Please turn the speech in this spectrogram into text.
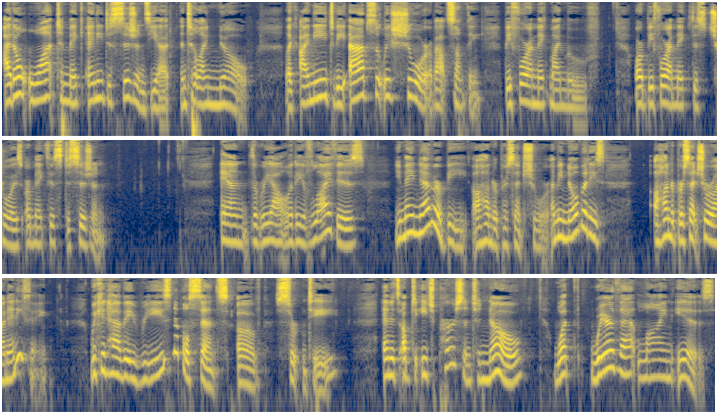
I don't want to make any decisions yet until I know. Like, I need to be absolutely sure about something before I make my move or before I make this choice or make this decision. And the reality of life is you may never be 100% sure. I mean, nobody's 100% sure on anything. We can have a reasonable sense of certainty, and it's up to each person to know what where that line is.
